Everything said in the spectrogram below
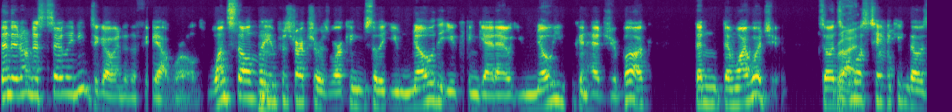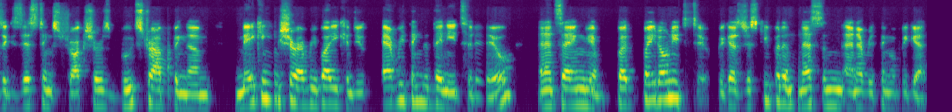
then they don't necessarily need to go into the fiat world. Once all the hmm. infrastructure is working so that you know that you can get out, you know you can hedge your book, then then why would you? So it's right. almost taking those existing structures, bootstrapping them, making sure everybody can do everything that they need to do, and then saying, know, but but you don't need to because just keep it in this and, and everything will be good.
